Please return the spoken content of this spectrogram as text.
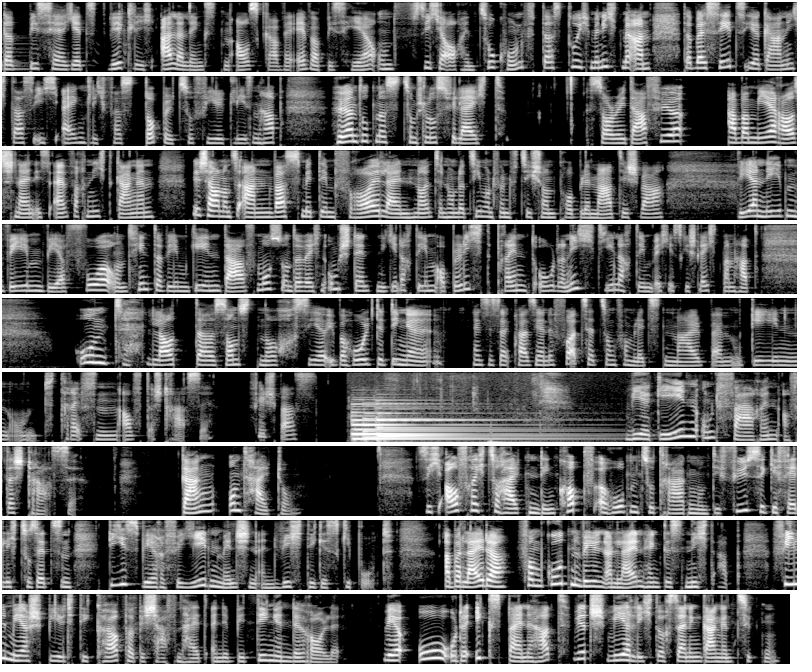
bei der bisher jetzt wirklich allerlängsten Ausgabe ever bisher und sicher auch in Zukunft. Das tue ich mir nicht mehr an. Dabei seht ihr gar nicht, dass ich eigentlich fast doppelt so viel gelesen habe. Hören tut man es zum Schluss vielleicht. Sorry dafür, aber mehr rausschneiden ist einfach nicht gegangen. Wir schauen uns an, was mit dem Fräulein 1957 schon problematisch war. Wer neben wem, wer vor und hinter wem gehen darf, muss, unter welchen Umständen, je nachdem, ob Licht brennt oder nicht, je nachdem, welches Geschlecht man hat. Und lauter sonst noch sehr überholte Dinge. Es ist quasi eine Fortsetzung vom letzten Mal beim Gehen und Treffen auf der Straße. Viel Spaß! Wir gehen und fahren auf der Straße. Gang und Haltung. Sich aufrecht zu halten, den Kopf erhoben zu tragen und die Füße gefällig zu setzen, dies wäre für jeden Menschen ein wichtiges Gebot. Aber leider, vom guten Willen allein hängt es nicht ab. Vielmehr spielt die Körperbeschaffenheit eine bedingende Rolle. Wer O- oder X-Beine hat, wird schwerlich durch seinen Gang entzücken.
